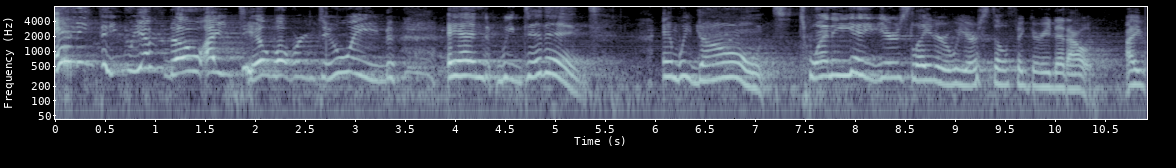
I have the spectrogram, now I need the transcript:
anything. We have no idea what we're doing. And we didn't. And we don't. 28 years later, we are still figuring it out. I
